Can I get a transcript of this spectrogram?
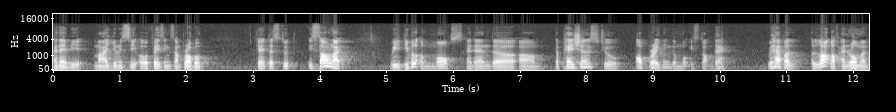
and then we, my university are facing some problem. Okay, the stud it sounds like we develop a MOOCs and then the, um, the patience to operating the MOOC is not there. We have a, a lot of enrollment.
